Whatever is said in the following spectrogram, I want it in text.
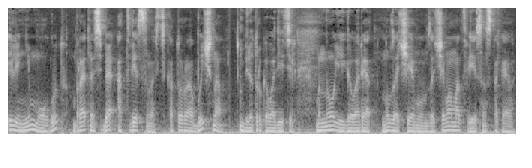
или не могут брать на себя ответственность, которую обычно берет руководитель. Многие говорят, ну зачем вам, зачем вам ответственность такая?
